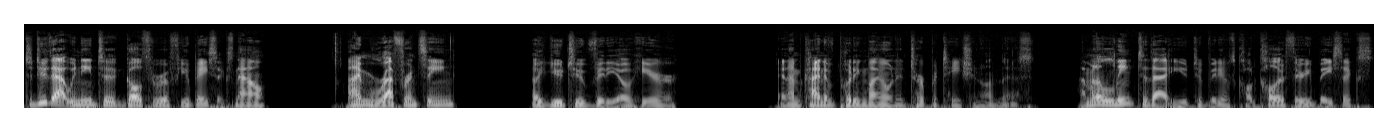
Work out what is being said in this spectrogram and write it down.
to do that, we need to go through a few basics. Now, I'm referencing a YouTube video here and I'm kind of putting my own interpretation on this. I'm going to link to that YouTube video. It's called Color Theory Basics.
